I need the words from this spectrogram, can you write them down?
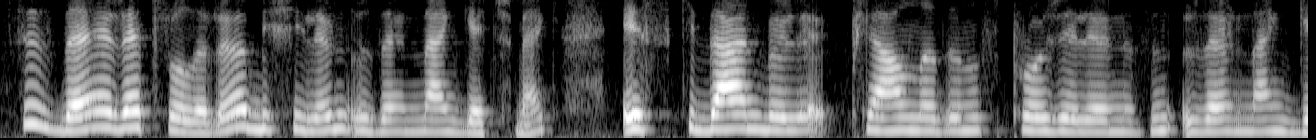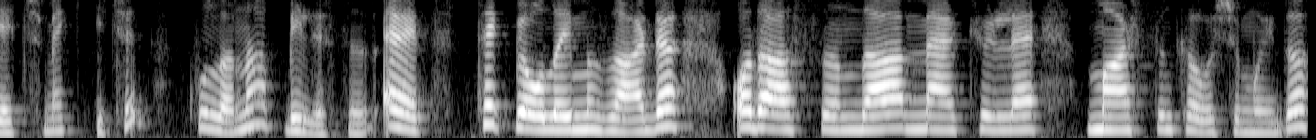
Siz de retroları bir şeylerin üzerinden geçmek, eskiden böyle planladığınız projelerinizin üzerinden geçmek için kullanabilirsiniz. Evet tek bir olayımız vardı. O da aslında Merkürle Mars'ın kavuşumuydu.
